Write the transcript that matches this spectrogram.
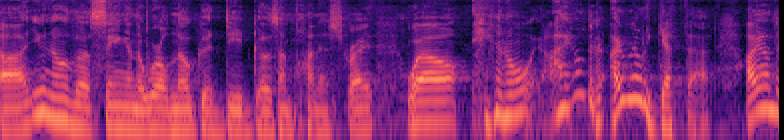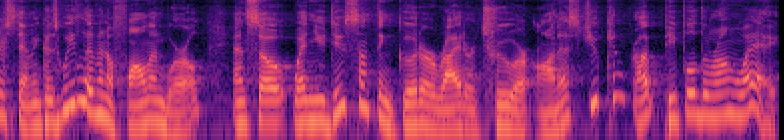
uh, you know the saying in the world, no good deed goes unpunished, right? Well, you know, I, under, I really get that. I understand because we live in a fallen world. And so when you do something good or right or true or honest, you can rub people the wrong way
